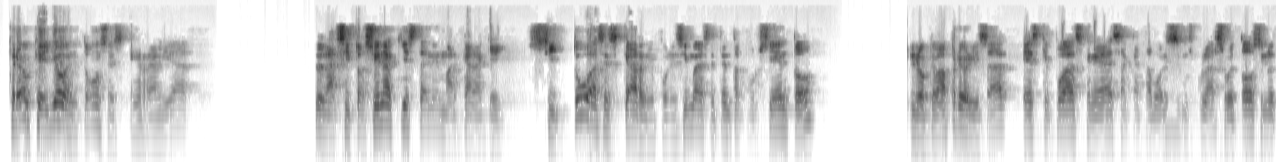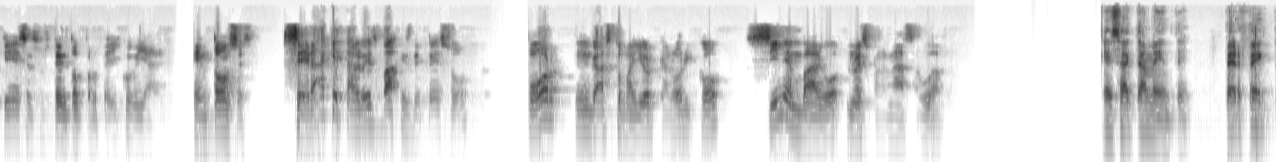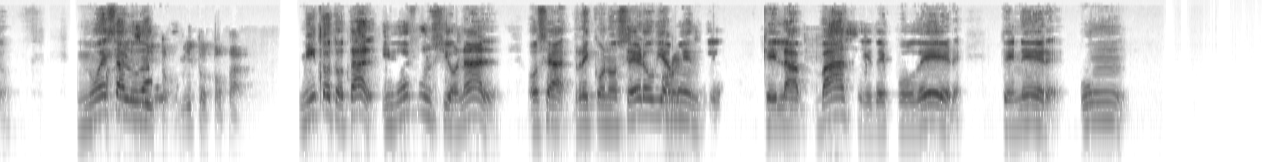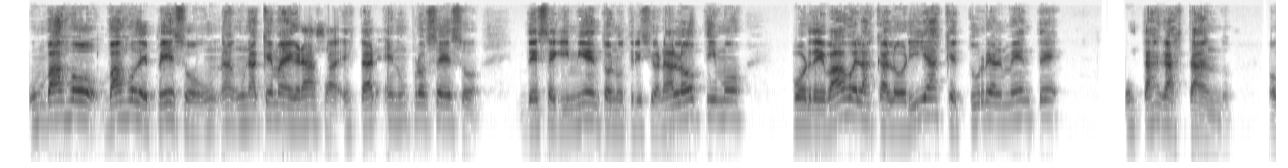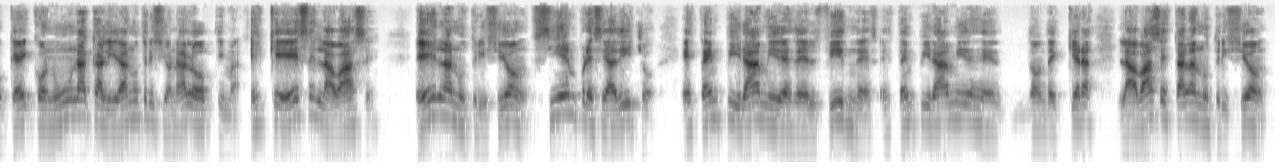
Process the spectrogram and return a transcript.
Creo que yo entonces, en realidad, la situación aquí está en enmarcar aquello. Si tú haces cardio por encima del 70%, lo que va a priorizar es que puedas generar esa catabólisis muscular, sobre todo si no tienes el sustento proteico diario. Entonces, ¿será que tal vez bajes de peso por un gasto mayor calórico? Sin embargo, no es para nada saludable. Exactamente. Perfecto. No es saludable. Mito, mito total. Mito total y no es funcional. O sea, reconocer obviamente que la base de poder tener un, un bajo, bajo de peso, una, una quema de grasa, estar en un proceso de seguimiento nutricional óptimo por debajo de las calorías que tú realmente estás gastando, ¿ok? Con una calidad nutricional óptima. Es que esa es la base, es la nutrición. Siempre se ha dicho, está en pirámides del fitness, está en pirámides de donde quiera. La base está la nutrición.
